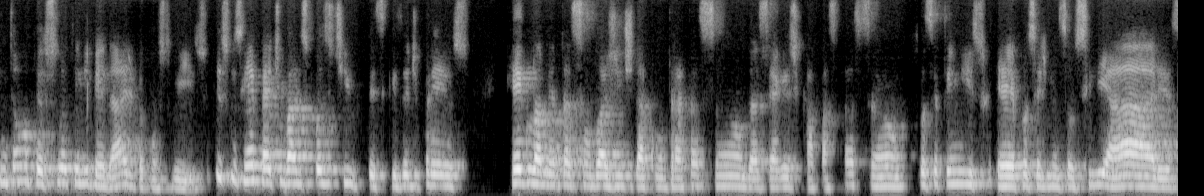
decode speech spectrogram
Então, a pessoa tem liberdade para construir isso. Isso se repete em vários dispositivos, pesquisa de preço, regulamentação do agente da contratação, das regras de capacitação. Você tem isso, é, procedimentos auxiliares,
